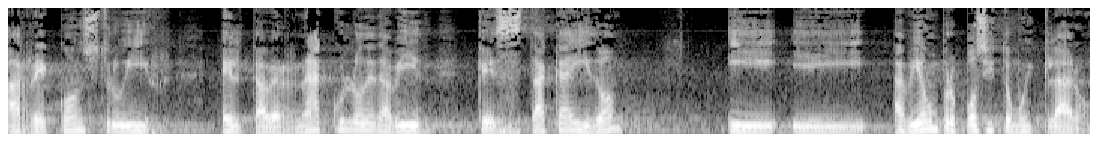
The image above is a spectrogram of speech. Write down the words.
a reconstruir el tabernáculo de David que está caído y, había un propósito muy claro,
